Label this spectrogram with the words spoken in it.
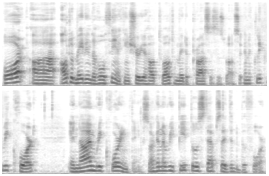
or uh, automating the whole thing. I can show you how to automate the process as well. So I'm gonna click record and now I'm recording things. So I'm gonna repeat those steps I did before.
